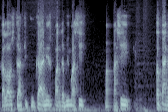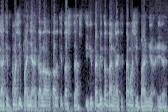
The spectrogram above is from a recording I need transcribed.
kalau sudah dibuka ini pandemi masih masih tetangga kita masih banyak. Kalau kalau kita sudah sedikit tapi tetangga kita masih banyak ya.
